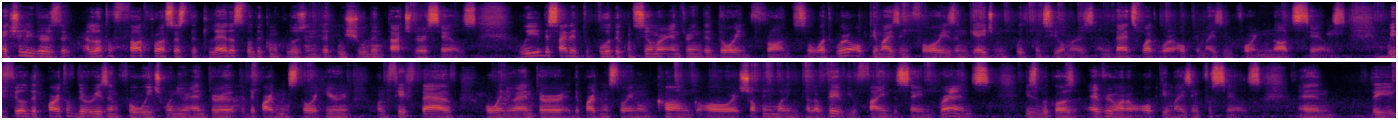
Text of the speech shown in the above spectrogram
actually there's a lot of thought process that led us to the conclusion that we shouldn't touch their sales. We decided to put the consumer entering the door in front. So what we're optimizing for is engagement with consumers, and that's what we're optimizing for, not sales. We feel that part of the reason for which when you enter a department store here on Fifth Ave, or when you enter a department store in Hong Kong or a shopping mall in Tel Aviv, you find the same brands, is because everyone are optimizing for sales. And the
